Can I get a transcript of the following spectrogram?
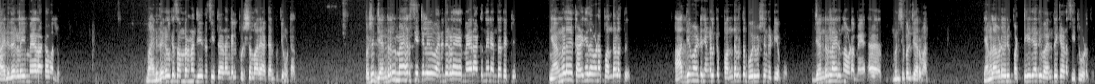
വനിതകളെയും മേയറാക്കാമല്ലോ. വനിതകൾക്ക് സംവരണം ചെയ്യുന്ന സീറ്റാണെങ്കിൽ പുരുഷന്മാരെ ആക്കാൻ ബുദ്ധിമുട്ടാണ്. പക്ഷെ ജനറൽ മേയർ സീറ്റിൽ വനിതകളെ മേയറാക്കുന്നതിന് എന്താ തെറ്റ്? ഞങ്ങൾ കഴിഞ്ഞ തവണ പന്തളത്ത് ആദ്യമായിട്ട് ഞങ്ങൾക്ക് പന്തളത്ത് ഭൂരിപക്ഷം കിട്ടിയപ്പോൾ ജനറൽ ആയിരുന്നു അവിടെ മുനിസിപ്പൽ ചെയർമാൻ ഞങ്ങൾ അവിടെ ഒരു പട്ടികജാതി വനിതയ്ക്കാണ് സീറ്റ് കൊടുത്തത്.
